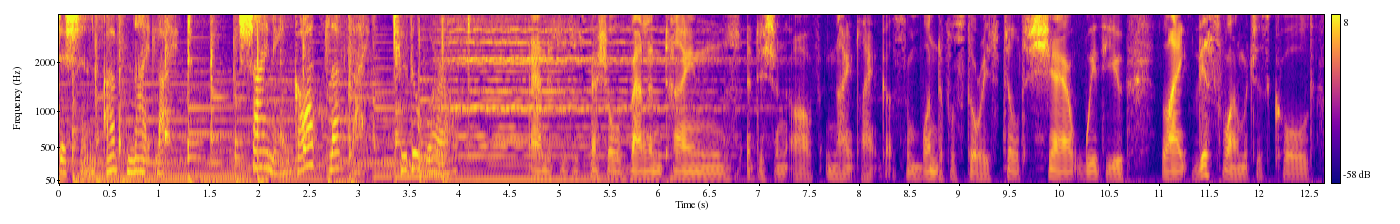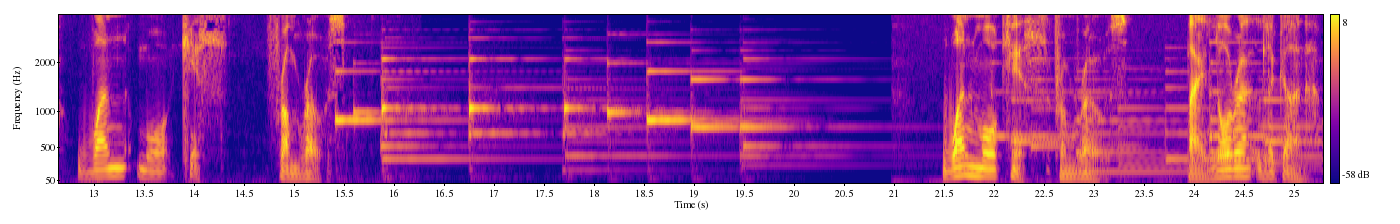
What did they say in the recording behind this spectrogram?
edition of Nightlight, shining God's love light to the world. And this is a special Valentine's edition of Nightlight. Got some wonderful stories still to share with you, like this one, which is called One More Kiss from Rose. One More Kiss from Rose by Laura Lagana.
